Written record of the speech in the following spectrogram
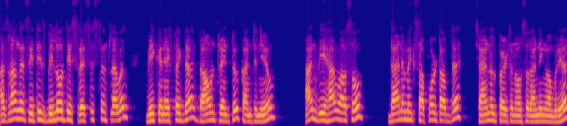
As long as it is below this resistance level, we can expect the downtrend to continue. And we have also dynamic support of the channel pattern also running over here.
